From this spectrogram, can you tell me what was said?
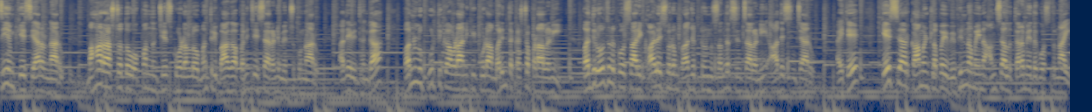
సీఎం కేసీఆర్ అన్నారు. మహారాష్ట్రతో ఒప్పందం చేసుకోవడంలో మంత్రి బాగా పనిచేశారని మెచ్చుకున్నారు. అదేవిధంగా పనులు పూర్తి కావడానికి కూడా మరింత కష్టపడాలని పది రోజులకోసారి కాళేశ్వరం ప్రాజెక్టును సందర్శించాలని ఆదేశించారు. అయితే కేసీఆర్ కామెంట్లపై విభిన్నమైన అంశాలు తెర మీదకు వస్తున్నాయి.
